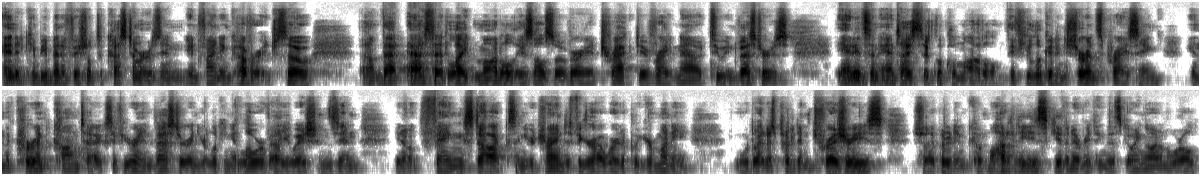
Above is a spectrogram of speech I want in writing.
and it can be beneficial to customers in, in finding coverage. So um, that asset light model is also very attractive right now to investors. And it's an anti-cyclical model. If you look at insurance pricing in the current context, if you're an investor and you're looking at lower valuations in, you know, FANG stocks and you're trying to figure out where to put your money, do I just put it in treasuries? Should I put it in commodities given everything that's going on in the world?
